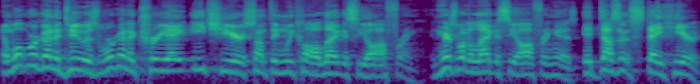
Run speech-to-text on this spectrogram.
and what we're going to do is we're going to create each year something we call a legacy offering. And here's what a legacy offering is it doesn't stay here.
